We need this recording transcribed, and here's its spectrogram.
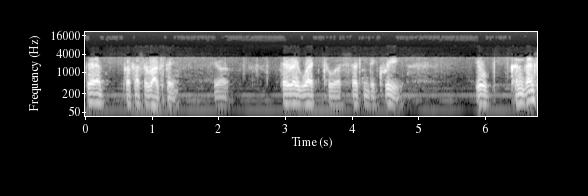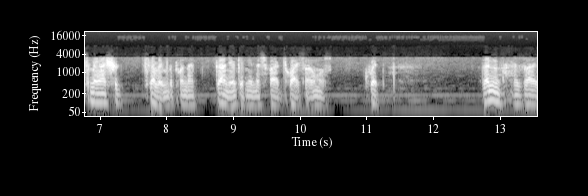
Dear Professor Rugsby, your theory worked to a certain degree. You convinced me I should kill him, but when that gun you gave me misfired twice, I almost quit. Then, as I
